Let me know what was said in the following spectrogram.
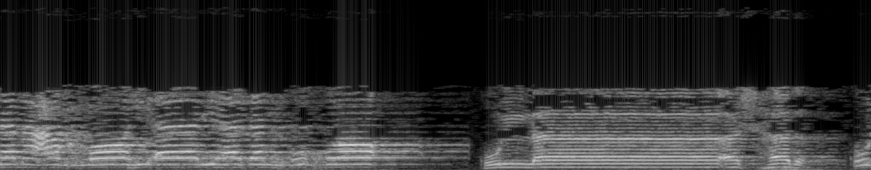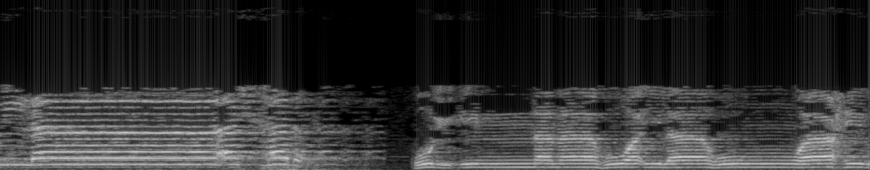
مع الله آلهة أخرى. قل لا أشهد. قل لا أشهد. قل إنما هو إله واحد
